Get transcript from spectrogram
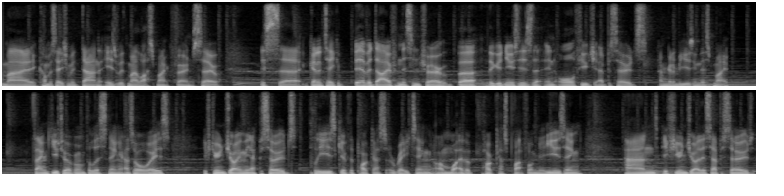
my conversation with Dan is with my last microphone, so it's uh, going to take a bit of a dive from this intro, but the good news is that in all future episodes, I'm going to be using this mic. Thank you to everyone for listening, as always. If you're enjoying the episodes, please give the podcast a rating on whatever podcast platform you're using. And if you enjoy this episode,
